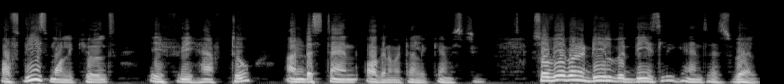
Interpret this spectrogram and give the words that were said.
of these molecules if we have to understand organometallic chemistry. So, we are going to deal with these ligands as well.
